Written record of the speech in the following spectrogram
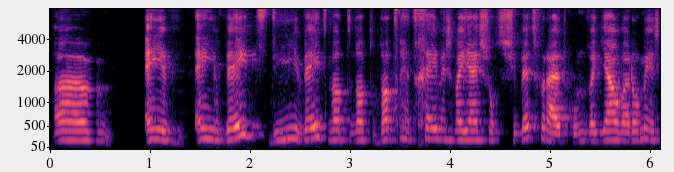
ehm, en, je, en je weet die, je weet wat, wat, wat hetgeen is waar jij 's ochtends je bed voor uitkomt, wat jouw waarom is,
